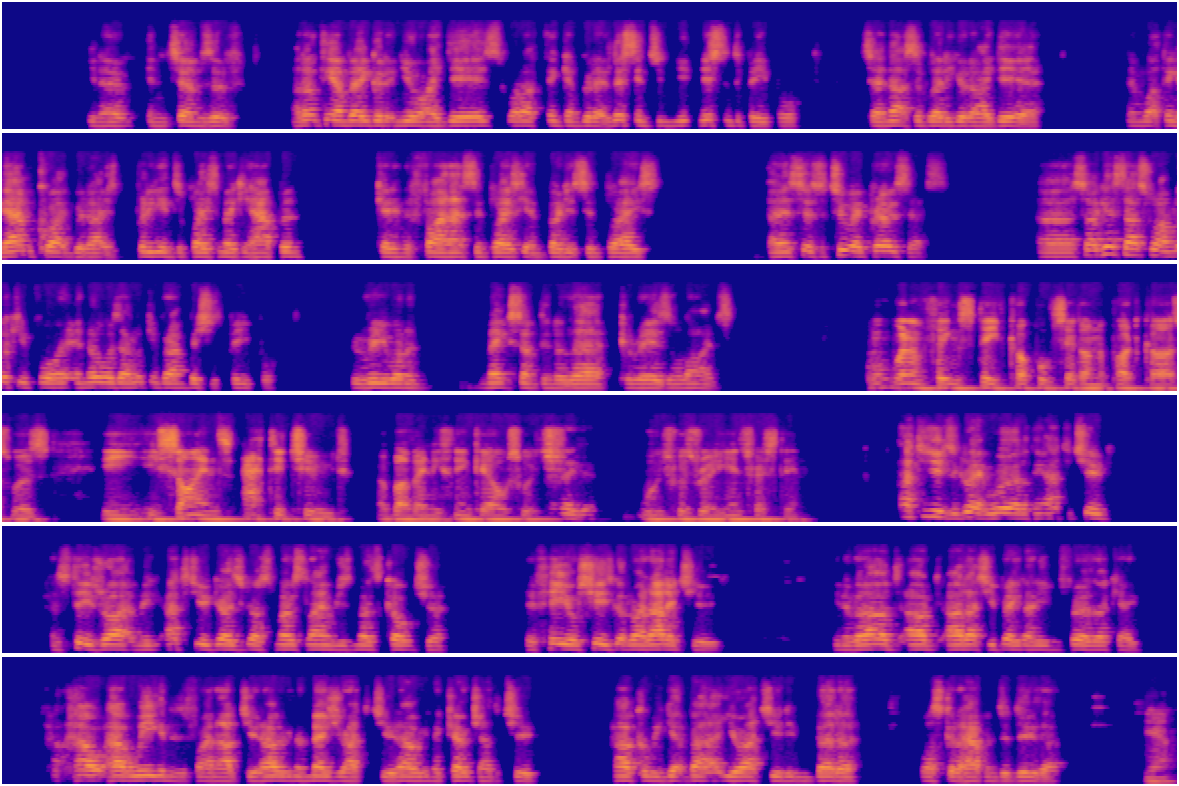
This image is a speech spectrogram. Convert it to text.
You know, in terms of, I don't think I'm very good at new ideas. What I think I'm good at listening to listen to people, saying that's a bloody good idea. And what I think I'm quite good at is putting it into place, making it happen, getting the finance in place, getting budgets in place, and it's just a two-way process. Uh, so I guess that's what I'm looking for. And always, I'm looking for ambitious people who really want to make something of their careers and lives one of the things Steve Coppell said on the podcast was he, he signs attitude above anything else, which which was really interesting. Attitude is a great word. I think attitude, and Steve's right. I mean, attitude goes across most languages, most culture. If he or she's got the right attitude, you know. But I'd, I'd, I'd actually break that even further. Okay, how how are we going to define attitude? How are we going to measure attitude? How are we going to coach attitude? How can we get back your attitude even better? What's going to happen to do that? Yeah.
